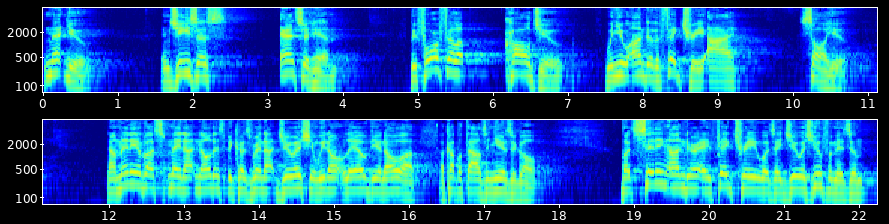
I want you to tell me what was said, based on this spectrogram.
met you. And Jesus answered him, Before Philip called you, when you were under the fig tree, I saw you. Now, many of us may not know this because we're not Jewish and we don't live, you know, uh, a couple thousand years ago. But sitting under a fig tree was a Jewish euphemism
